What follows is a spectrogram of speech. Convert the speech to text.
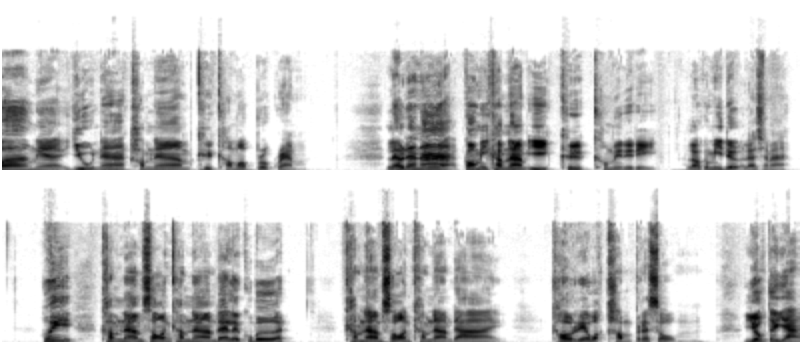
ว่างเนี่ยอยู่หน้าคำนามคือคำว่าโปรแกรม แล้วด้านหน้าก็มีคำนามอีกคือ community แล้วก็มีเดอะแล้วใช่ไหมเฮ้ยคำนามซ้อนคำนามได้เลยครูเบิร์ตคำนามซ้อนคำนามได้ เขาเรียกว่าคำประสม ยกตัวอย่าง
